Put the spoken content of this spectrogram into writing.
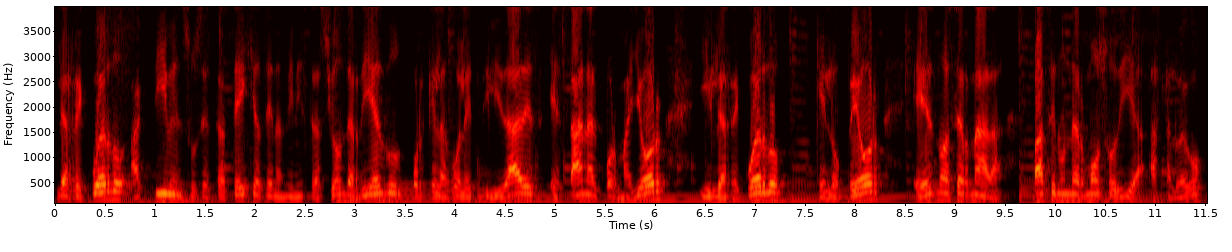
Les recuerdo, activen sus estrategias en administración de riesgos porque las volatilidades están al por mayor y les recuerdo que lo peor es no hacer nada. Pasen un hermoso día. Hasta luego.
